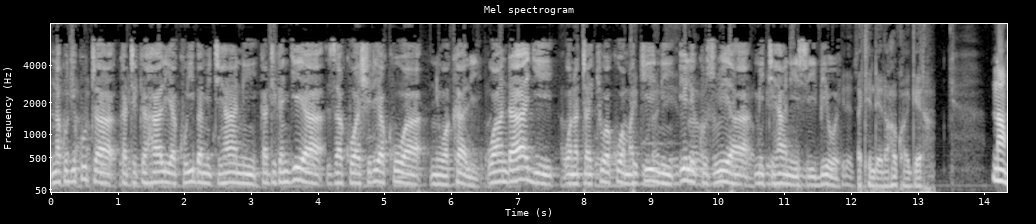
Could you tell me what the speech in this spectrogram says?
na kujikuta katika hali ya kuiba mitihani katika njia za kuashiria kuwa ni wakali. Waandaaji wanatakiwa kuwa makini ili kuzuia mitihani isiibiwe. Na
